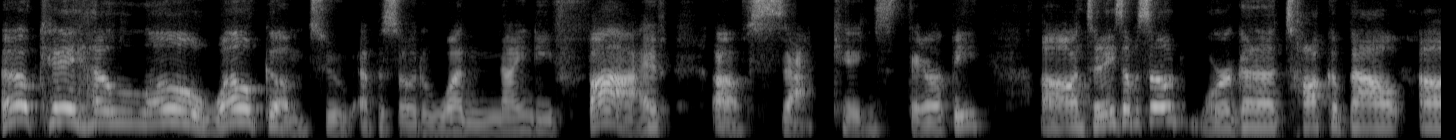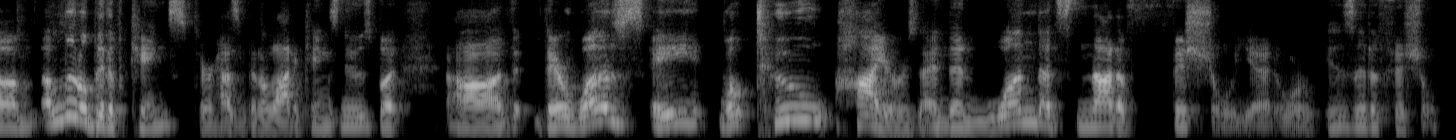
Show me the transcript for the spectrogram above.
Okay, hello, welcome to episode 195 of Sack Kings Therapy. Uh, on today's episode, we're going to talk about um, a little bit of Kings. There hasn't been a lot of Kings news, but uh, th- there was a, well, two hires and then one that's not official yet. Or is it official?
